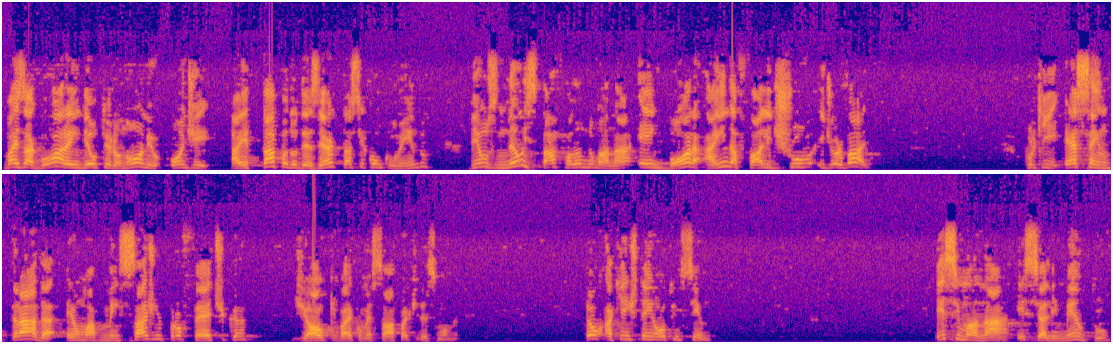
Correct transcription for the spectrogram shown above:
Mas agora, em Deuteronômio, onde a etapa do deserto está se concluindo, Deus não está falando do maná, embora ainda fale de chuva e de orvalho. Porque essa entrada é uma mensagem profética de algo que vai começar a partir desse momento. Então, aqui a gente tem outro ensino. Esse maná, esse alimento,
